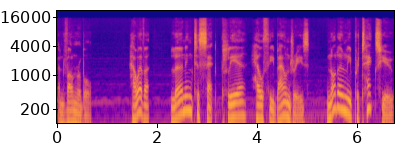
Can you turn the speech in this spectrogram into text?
and vulnerable. However, learning to set clear, healthy boundaries not only protects you,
